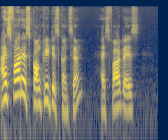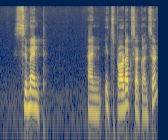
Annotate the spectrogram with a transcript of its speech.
As far as concrete is concerned, as far as cement and its products are concerned,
